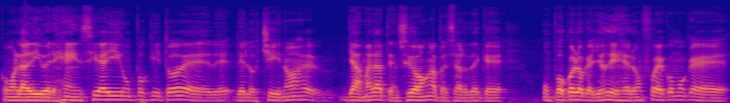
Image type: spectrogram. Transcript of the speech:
como la divergencia ahí un poquito de, de- de los chinos eh, llama la atención, a pesar de que un poco lo que ellos dijeron fue como que,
